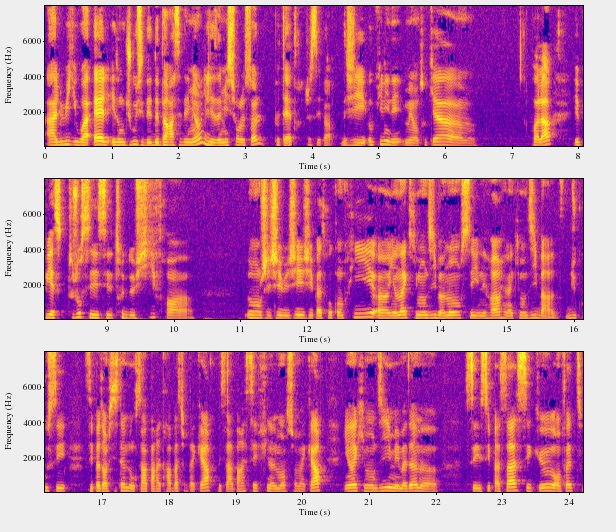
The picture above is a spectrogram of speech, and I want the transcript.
à lui ou à elle et donc du coup il s'est débarrassé des miens, il les a mis sur le sol, peut-être, je sais pas. J'ai aucune idée, mais en tout cas, euh, voilà. Et puis il y a toujours ces, trucs de chiffres. Euh, dont j'ai pas trop compris. Euh, Il y en a qui m'ont dit bah non c'est une erreur. Il y en a qui m'ont dit bah du coup c'est pas dans le système donc ça apparaîtra pas sur ta carte mais ça apparaissait finalement sur ma carte. Il y en a qui m'ont dit mais madame euh, c'est pas ça c'est que en fait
